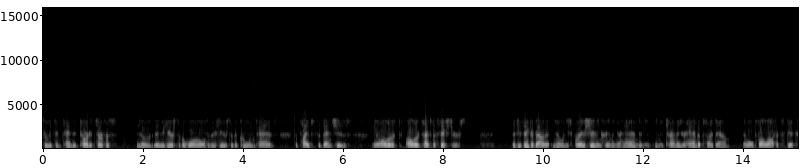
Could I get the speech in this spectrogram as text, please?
to its intended target surface. You know, it adheres to the walls, it adheres to the cooling pads, the pipes, the benches, you know, all of all other types of fixtures. If you think about it, you know, when you spray a shaving cream in your hand and you, and you turn your hand upside down, it won't fall off; it sticks.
